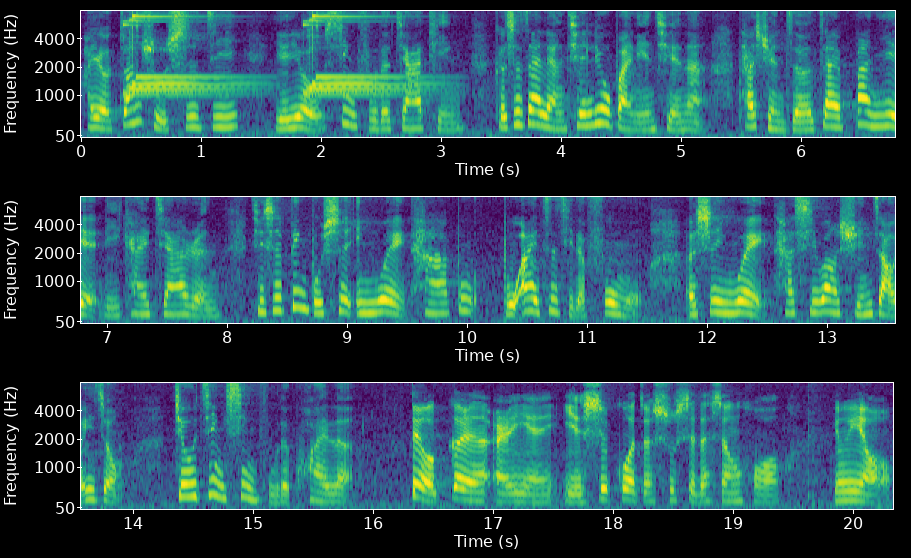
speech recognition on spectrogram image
还有专属司机，也有幸福的家庭。可是，在两千六百年前呢，他选择在半夜离开家人，其实并不是因为他不不爱自己的父母，而是因为他希望寻找一种究竟幸福的快乐。对我个人而言，也是过着舒适的生活，拥有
